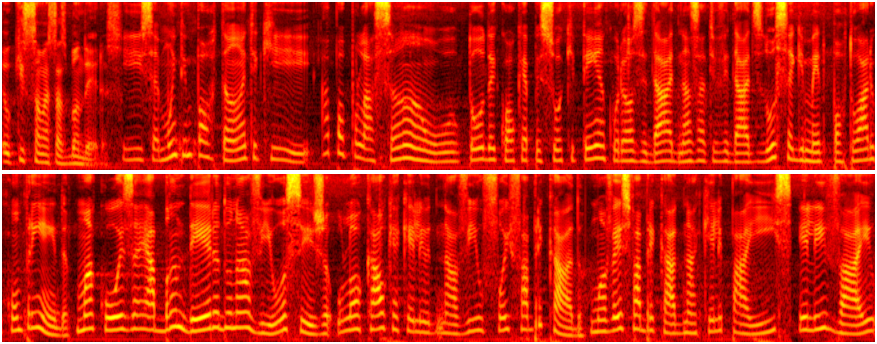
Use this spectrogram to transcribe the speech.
O que são essas bandeiras? Isso é muito importante que a população ou toda e qualquer pessoa que tenha curiosidade nas atividades do segmento portuário compreenda. Uma coisa é a bandeira do navio, ou seja, o local que aquele navio foi fabricado. Uma vez fabricado naquele país, ele vai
